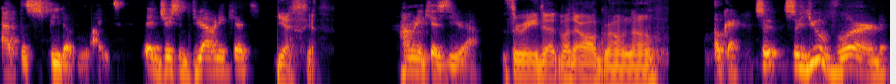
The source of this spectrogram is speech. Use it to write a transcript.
at the speed of light. Hey, Jason, do you have any kids? Yes, yes. How many kids do you have? Three, but they're all grown though. Okay. So, so you've learned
